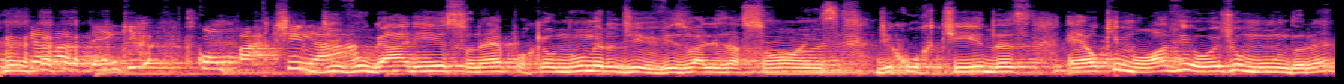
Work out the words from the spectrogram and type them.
porque ela tem que compartilhar, divulgar isso, né? Porque o número de visualizações, de curtidas é o que mostra move hoje o mundo, né?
